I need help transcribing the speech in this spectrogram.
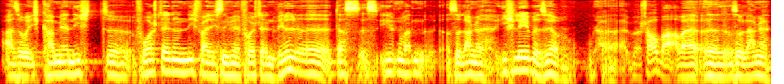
also ich kann mir nicht äh, vorstellen, nicht weil ich es nicht mehr vorstellen will, äh, dass es irgendwann, solange ich lebe, sehr ja, überschaubar, aber äh, solange,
